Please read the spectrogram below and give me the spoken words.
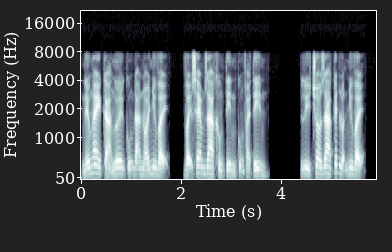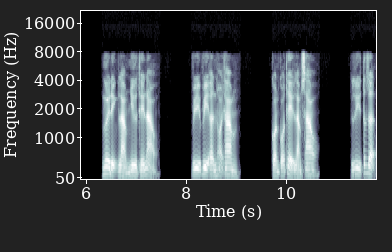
Nếu ngay cả ngươi cũng đã nói như vậy, vậy xem ra không tin cũng phải tin. Lily cho ra kết luận như vậy. Ngươi định làm như thế nào? Vì vị ẩn hỏi thăm. Còn có thể làm sao? Ly tức giận,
